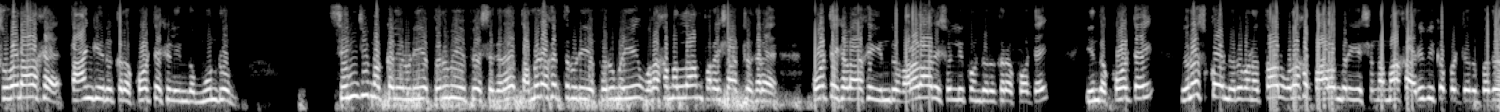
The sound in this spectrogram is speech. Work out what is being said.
சுவடாக தாங்கி இருக்கிற கோட்டைகள் இந்த மூன்றும். செஞ்சி மக்களினுடைய பெருமையை பேசுகிற தமிழகத்தினுடைய பெருமையை உலகமெல்லாம் பறைசாற்றுகிற கோட்டைகளாக இன்று வரலாறு சொல்லிக் கொண்டிருக்கிற கோட்டை. இந்த கோட்டை யுனெஸ்கோ நிறுவனத்தால் உலக பாரம்பரிய சின்னமாக அறிவிக்கப்பட்டிருப்பது.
